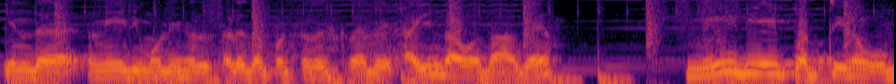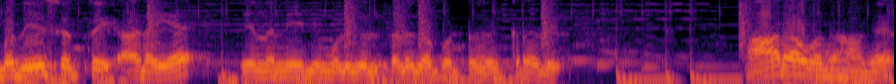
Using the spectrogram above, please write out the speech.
இந்த நீதிமொழிகள் எழுதப்பட்டிருக்கிறது. ஐந்தாவதாக நீதியை பற்றின உபதேசத்தை அடைய இந்த நீதிமொழிகள் எழுதப்பட்டிருக்கிறது. ஆறாவதாக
